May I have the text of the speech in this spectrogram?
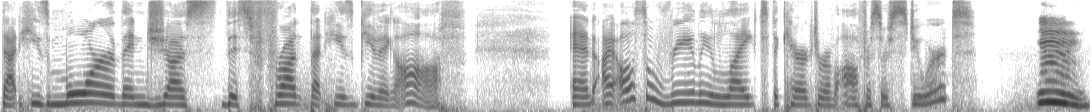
that he's more than just this front that he's giving off. And I also really liked the character of Officer Stewart. Mm.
